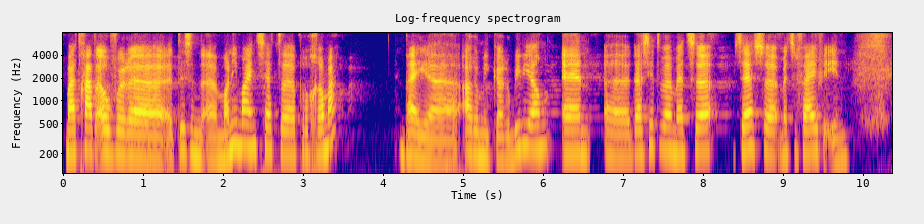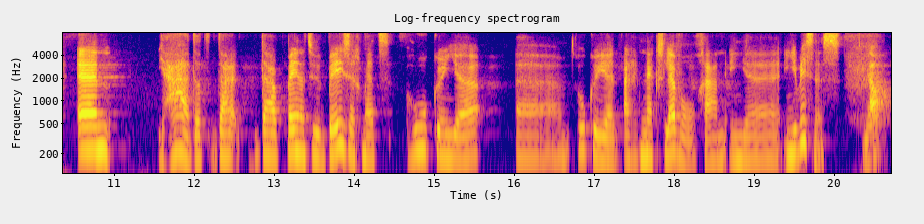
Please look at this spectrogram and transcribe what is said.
Maar het gaat over, uh, het is een uh, money mindset programma bij uh, Arami Karabidian. En daar zitten we met z'n zes, met z'n vijven in. En ja, dat, daar, daar ben je natuurlijk bezig met hoe kun je, uh, hoe kun je eigenlijk next level gaan in je, in je business. Ja.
